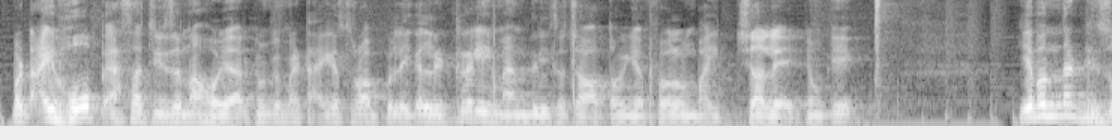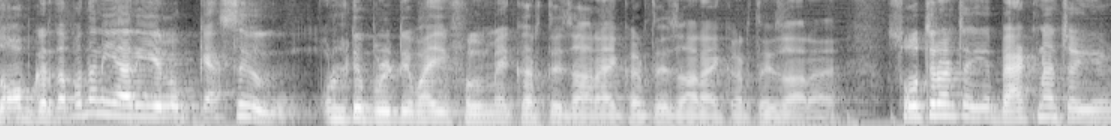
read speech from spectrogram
बट आई होप ऐसा चीज़ें ना हो यार, क्योंकि मैं टाइगर श्रॉफ को लेकर लिटरली मैं दिल से चाहता हूँ ये फ़िल्म भाई चले, क्योंकि ये बंदा डिजॉर्व करता, पता नहीं यार ये लोग कैसे उल्टी पुल्टी भाई फ़िल्में करते जा रहा है, करते जा रहा है, करते जा रहा है। सोचना चाहिए, बैठना चाहिए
